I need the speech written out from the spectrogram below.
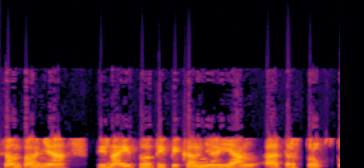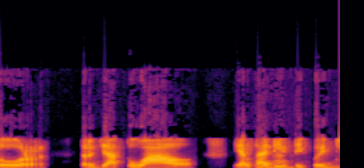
Contohnya, Tina itu tipikalnya yang eh, terstruktur, terjadwal, yang tadi Iya. tipe J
